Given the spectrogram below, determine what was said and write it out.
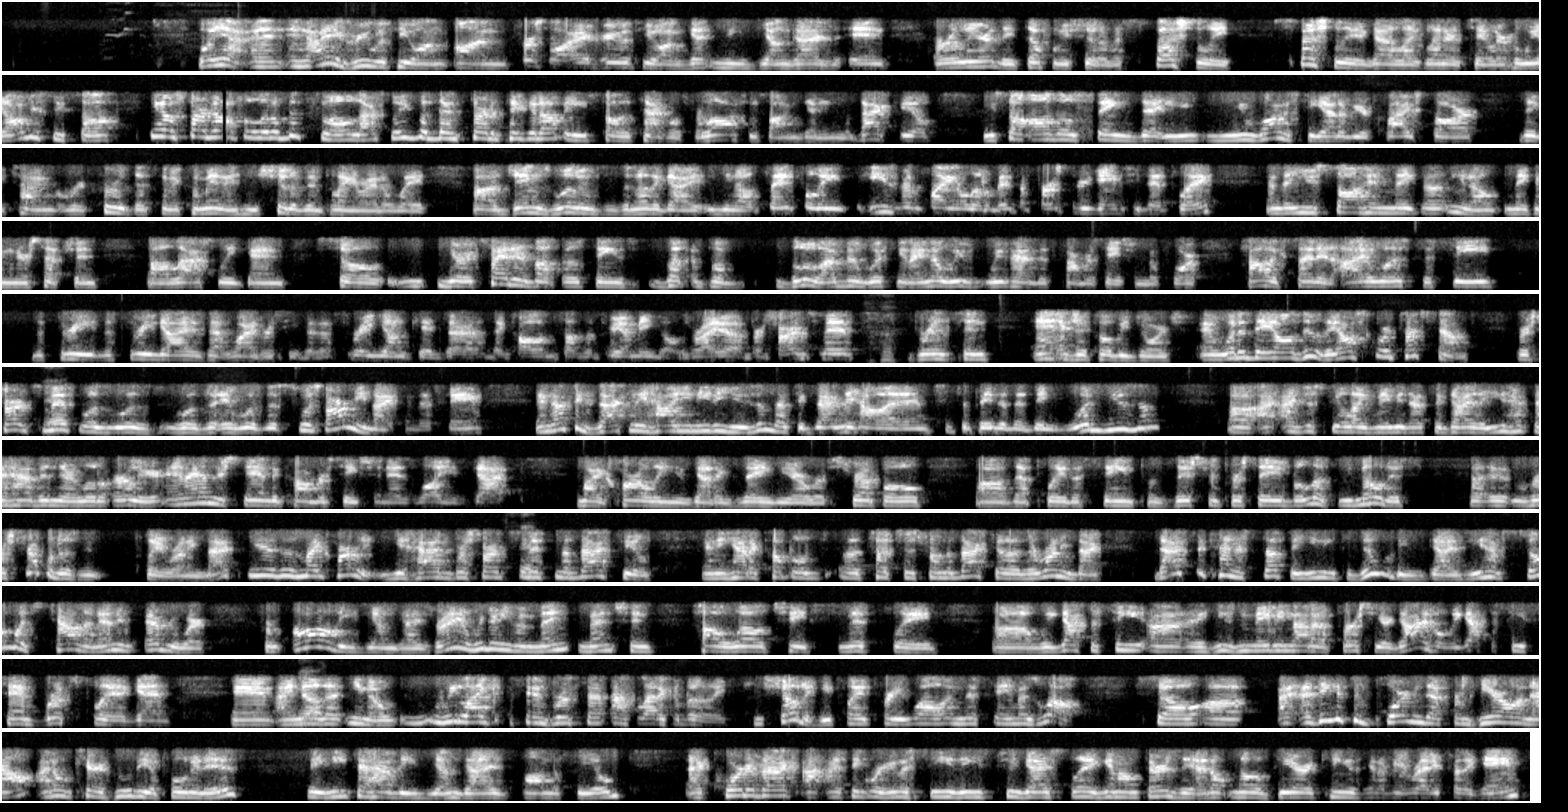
Well, yeah, and, and I agree with you on, on, first of all, I agree with you on getting these young guys in earlier. They definitely should have, especially especially a guy like Leonard Taylor, who we obviously saw, you know, started off a little bit slow last week, but then started picking up, and you saw the tackles for loss. You saw him getting in the backfield. You saw all those things that you you want to see out of your five star big time recruit that's going to come in, and he should have been playing right away. Uh, James Williams is another guy. You know, thankfully he's been playing a little bit. The first three games he did play, and then you saw him make a you know make an interception uh, last week, and so you're excited about those things. But but Blue, I've been with you, and I know we've we've had this conversation before. How excited I was to see the three the three guys at wide receiver, the three young kids. Uh, they call themselves the three amigos, right? Uh, Brashard Smith, Brinson, and Jacolby George. And what did they all do? They all scored touchdowns. Brashard Smith was was was it was a Swiss Army knife in this game, and that's exactly how you need to use them. That's exactly how I anticipated that they would use them. Uh, I, I just feel like maybe that's a guy that you have to have in there a little earlier. And I understand the conversation as well. You've got Mike Harley, you've got Xavier Restrepo uh, that play the same position per se. But look, you notice uh, Restrepo doesn't play running back. Neither does Mike Harley. You had Brashard Smith in the backfield, and he had a couple of uh, touches from the backfield as a running back. That's the kind of stuff that you need to do with these guys. You have so much talent everywhere from all these young guys, right? And we didn't even men- mention how well Chase Smith played. Uh, we got to see, uh, he's maybe not a first year guy, but we got to see Sam Brooks play again. And I know that, you know, we like Sam Brooks' athletic ability. He showed it. He played pretty well in this game as well. So uh, I, I think it's important that from here on out, I don't care who the opponent is, they need to have these young guys on the field. At quarterback, I, I think we're going to see these two guys play again on Thursday. I don't know if D'Eriq King is going to be ready for the game.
